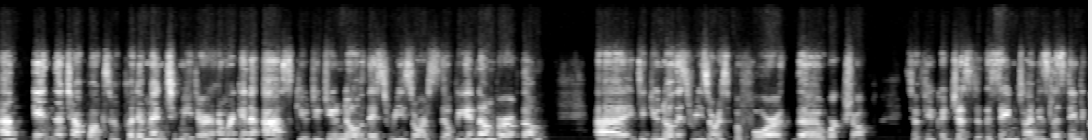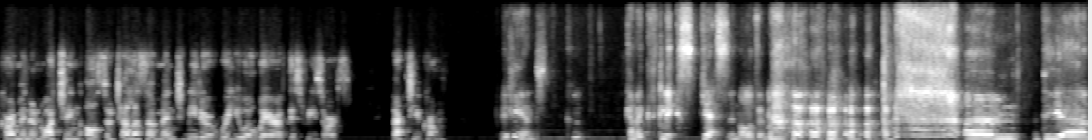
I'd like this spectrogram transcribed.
um, in the chat box, we've put a Mentimeter and we're going to ask you, did you know this resource? There'll be a number of them. Uh, did you know this resource before the workshop? So if you could just at the same time as listening to Carmen and watching, also tell us on Mentimeter, were you aware of this resource? Back to you, Carmen. Brilliant. Good. Can I click yes in all of them? um, the uh,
